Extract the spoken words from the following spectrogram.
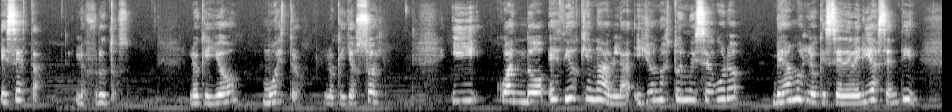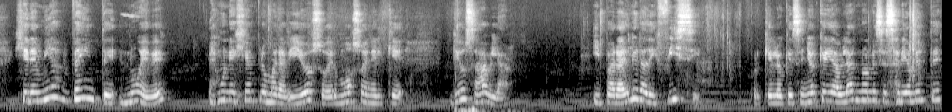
es esta, los frutos, lo que yo muestro, lo que yo soy. Y cuando es Dios quien habla y yo no estoy muy seguro, veamos lo que se debería sentir. Jeremías 29 es un ejemplo maravilloso, hermoso, en el que Dios habla. Y para él era difícil, porque lo que el Señor quería hablar no necesariamente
